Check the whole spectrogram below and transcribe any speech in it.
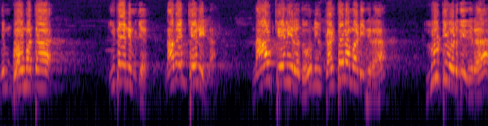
ನಿಮ್ ಬಹುಮತ ಇದೆ ನಿಮ್ಗೆ. ನಾವೇನ್ ಕೇಳಿಲ್ಲ. ನಾವು ಕೇಳಿರೋದು ನೀವು ಕಳ್ತನ ಮಾಡಿದ್ದೀರಾ? ಲೂಟಿ ಹೊಡೆದಿದ್ದೀರಾ?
